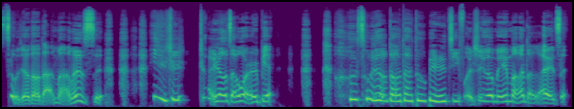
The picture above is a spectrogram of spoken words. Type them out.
从小到大，妈妈死一直缠绕在我耳边，我从小到大都被人讥讽是个没妈的孩子，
